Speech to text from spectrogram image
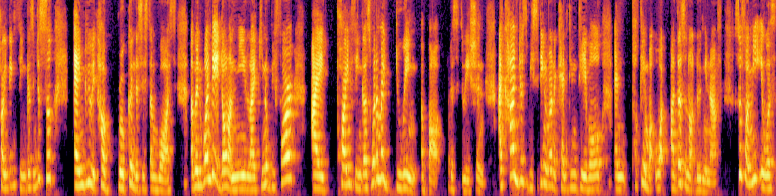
pointing fingers and just so angry with how broken the system was. I mean, one day it dawned on me, like, you know, before I point fingers, what am I doing about the situation? I can't just be sitting around a canteen table and talking about what others are not doing enough. So for me, it was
